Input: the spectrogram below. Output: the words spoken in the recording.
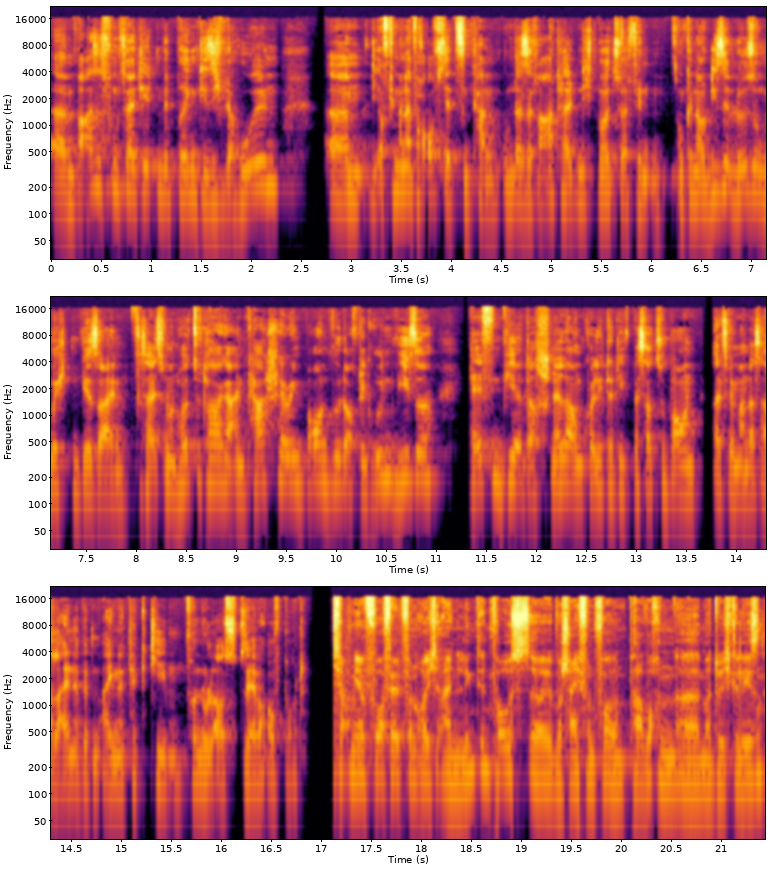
ähm, Basisfunktionalitäten mitbringt, die sich wiederholen, ähm, die, auf die man einfach aufsetzen kann, um das Rad halt nicht neu zu erfinden. Und genau diese Lösung möchten wir sein. Das heißt, wenn man heutzutage ein Carsharing bauen würde auf der grünen Wiese, helfen wir, das schneller und qualitativ besser zu bauen, als wenn man das alleine mit dem eigenen Tech-Team von Null aus selber aufbaut. Ich habe mir im Vorfeld von euch einen LinkedIn-Post, äh, wahrscheinlich von vor ein paar Wochen äh, mal durchgelesen,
